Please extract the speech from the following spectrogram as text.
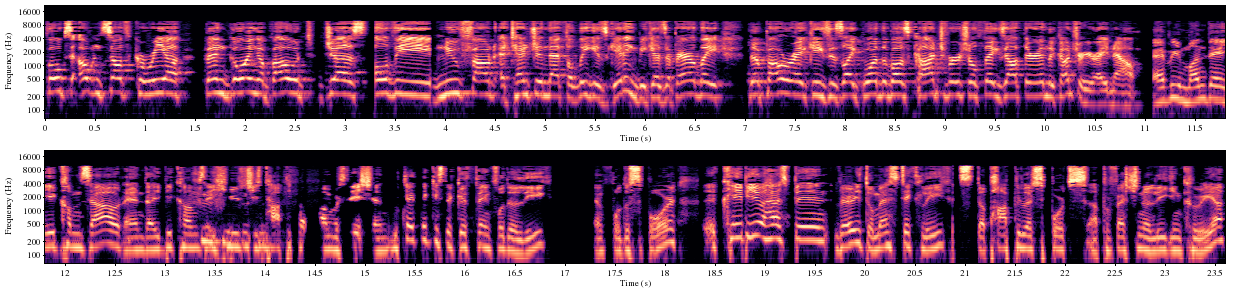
folks out in South Korea been going about just all the newfound attention that the league is getting? Because apparently the power rankings is like one of the most controversial things out there in the country right now. Every Monday it comes out and uh, it becomes a huge topic of conversation, which I think is a good thing for the league and for the sport. KBO has been very domestic league. It's the popular sports uh, professional league in Korea,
